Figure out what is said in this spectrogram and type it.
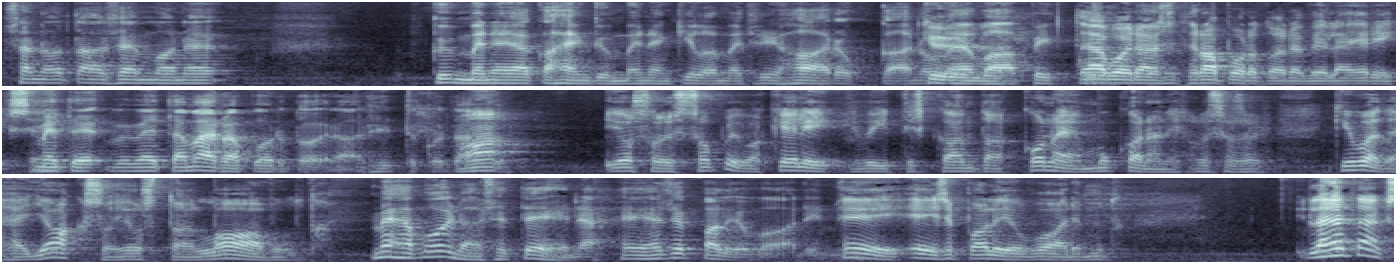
sanotaan semmoinen 10 ja 20 kilometrin haarukkaan Kyllä. olevaa pikku... Tämä voidaan sitten raportoida vielä erikseen. Me, te, me tämä raportoidaan sitten, kun tämä... jos olisi sopiva keli ja viittisi kantaa koneen mukana, niin olisi kiva tehdä jakso jostain laavulta. Mehän voidaan se tehdä, eihän se paljon vaadi. Niin. Ei, ei se paljon vaadi, mutta lähdetäänkö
